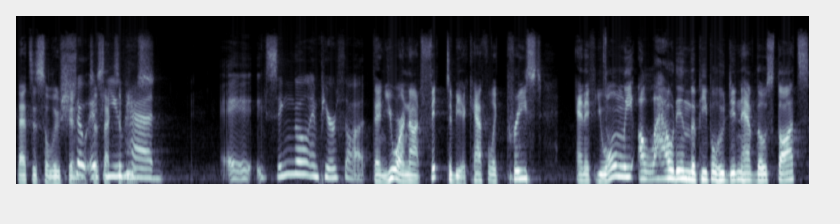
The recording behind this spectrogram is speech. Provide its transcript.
That's a solution so to if sex abuse. had a, a single impure thought, then you are not fit to be a Catholic priest. And if you only allowed in the people who didn't have those thoughts,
